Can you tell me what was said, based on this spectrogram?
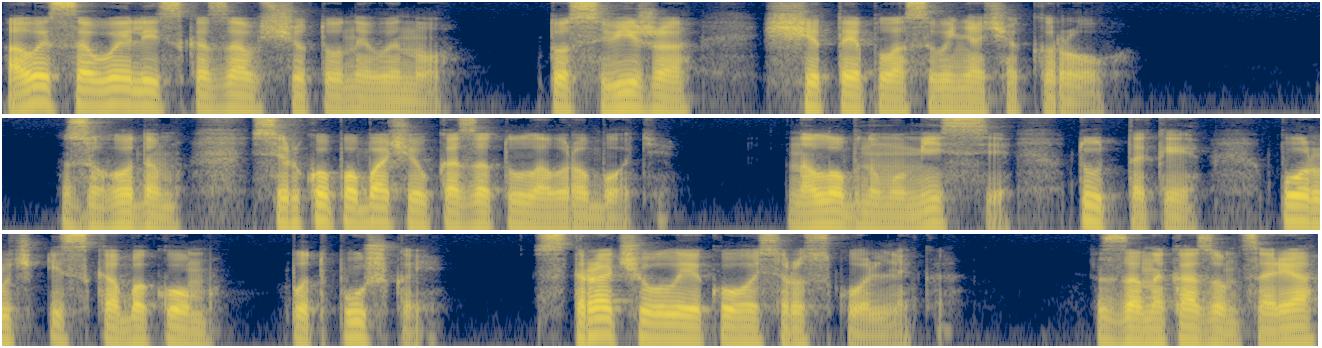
Але Савелій сказав, що то не вино, то свіжа, ще тепла свиняча кров. Згодом Сірко побачив казатула в роботі. На лобному місці, тут таки, поруч із кабаком під пушкою, страчували якогось розкольника. За наказом царя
